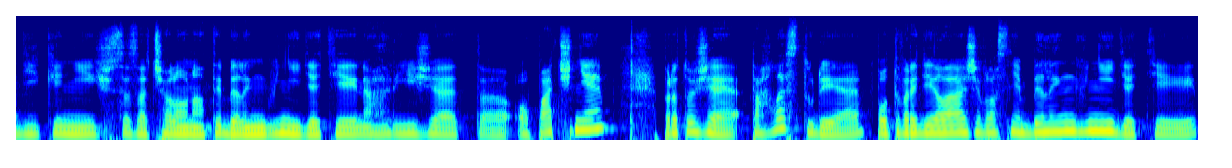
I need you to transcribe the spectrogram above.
díky níž se začalo na ty bilingvní děti nahlížet opačně, protože tahle studie potvrdila, že vlastně bilingvní děti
